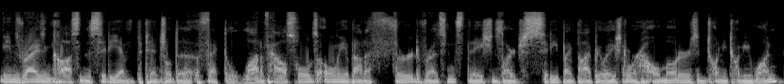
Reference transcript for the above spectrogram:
means rising costs in the city have the potential to affect a lot of households. Only about a third of residents in the nation's largest city by population were homeowners in 2021.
